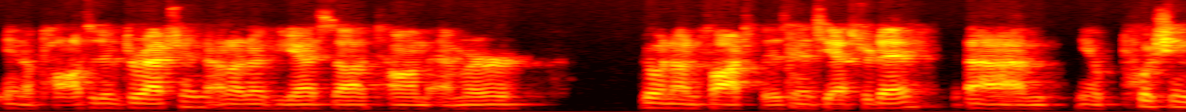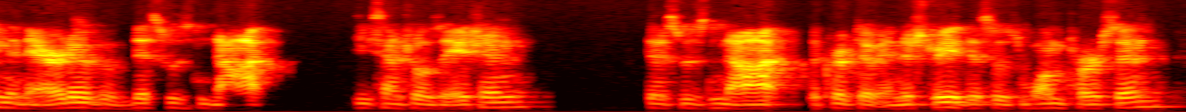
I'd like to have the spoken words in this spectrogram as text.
in a positive direction. I don't know if you guys saw Tom Emmer going on Fox Business yesterday, um, you know, pushing the narrative of this was not decentralization. This was not the crypto industry. This was one person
